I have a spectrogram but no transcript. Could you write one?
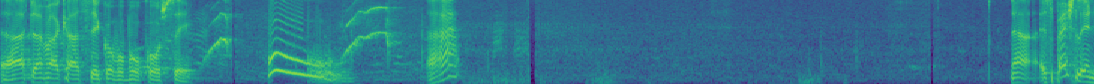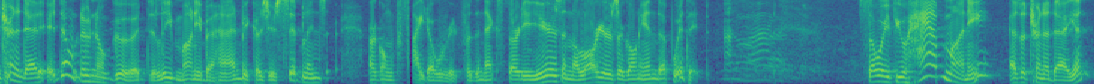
Ah. Now, especially in Trinidad, it don't do no good to leave money behind because your siblings are going to fight over it for the next 30 years and the lawyers are going to end up with it. So if you have money as a Trinidadian,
